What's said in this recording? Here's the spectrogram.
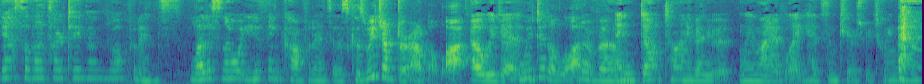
Yeah, so that's our take on confidence. Let us know what you think confidence is, because we jumped around a lot. Oh, we did. We did a lot of um. And don't tell anybody, but we might have like had some tears between them.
